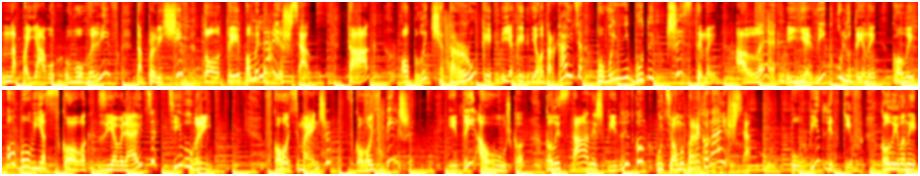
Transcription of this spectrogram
на появу вугрів та прищів, то ти помиляєшся. Так, обличчя та руки, які його торкаються, повинні бути чистими. Але є вік у людини, коли обов'язково з'являються ці вугрі. В когось менше, в когось більше. І ти, Агушко, коли станеш підлітком, у цьому переконаєшся. У підлітків, коли вони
